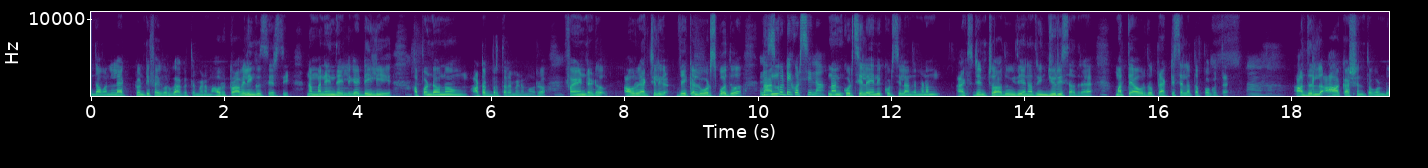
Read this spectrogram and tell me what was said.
ಇಂದ ಒನ್ ಲ್ಯಾಕ್ ಟ್ವೆಂಟಿ ಫೈವ್ವರೆಗೂ ಆಗುತ್ತೆ ಮೇಡಮ್ ಅವರು ಟ್ರಾವೆಲಿಂಗು ಸೇರಿಸಿ ನಮ್ಮ ಮನೆಯಿಂದ ಇಲ್ಲಿಗೆ ಡೈಲಿ ಅಪ್ ಆ್ಯಂಡ್ ಡೌನು ಆಟೋಗೆ ಬರ್ತಾರೆ ಮೇಡಮ್ ಅವರು. ಫೈವ್ ಹಂಡ್ರೆಡು ಅವರು ಆ್ಯಕ್ಚುಲಿ ವೆಹಿಕಲ್ ಓಡಿಸ್ಬೋದು. ನಾನು ಸ್ಕೂಟಿ ಕೊಡ್ಸಿಲ್ಲ. ನಾನು ಕೊಡ್ಸಿಲ್ಲ ಏನಕ್ಕೆ ಕೊಡ್ಸಿಲ್ಲ ಅಂದರೆ ಮೇಡಮ್ ಆಕ್ಸಿಡೆಂಟ್ ಅದು ಇದು ಏನಾದರೂ ಇಂಜುರೀಸ್ ಆದರೆ ಮತ್ತೆ ಅವ್ರದ್ದು ಪ್ರಾಕ್ಟೀಸ್ ಎಲ್ಲ ತಪ್ಪೋಗುತ್ತೆ. ಅದ್ರಲ್ಲಿ ಆ ಕಾಶನ್ ತೊಗೊಂಡು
